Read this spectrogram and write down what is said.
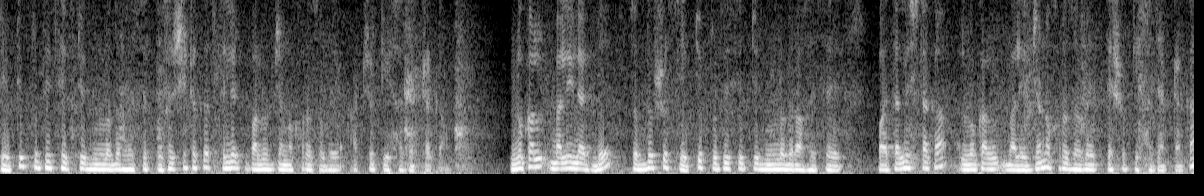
সেফটি। প্রতি সেফটির মূল্য ধরা হয়েছে পঁচাশি টাকা। সিলেট বালুর জন্য খরচ হবে আটষট্টি হাজার টাকা। লোকাল বালি লাগবে চোদ্দোশো সেফটি। প্রতি সেফটির মূল্য ধরা হয়েছে পঁয়তাল্লিশ টাকা। লোকাল বালির জন্য খরচ হবে তেষট্টি হাজার টাকা।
